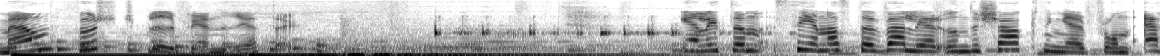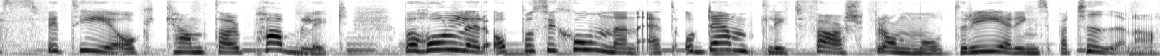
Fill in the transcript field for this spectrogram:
Men först blir det fler nyheter. Enligt den senaste väljarundersökningen från SVT och Kantar Public behåller oppositionen ett ordentligt försprång mot regeringspartierna.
